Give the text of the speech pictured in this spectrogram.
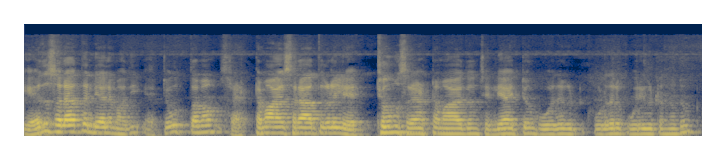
ഏത് സ്വലാത്തില്ലാലും മതി. ഏറ്റവും ഉത്തമം ശ്രേഷ്ഠമായ സ്വലാത്തുകളിൽ ഏറ്റവും ശ്രേഷ്ഠമായതും ചെല്ലിയ ഏറ്റവും കൂടുതൽ കൂടുതൽ കൂലി കിട്ടുന്നതും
